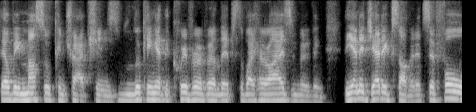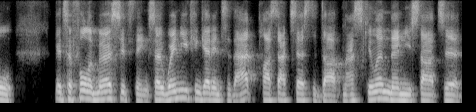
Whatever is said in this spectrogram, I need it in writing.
There'll be muscle contractions, looking at the quiver of her lips, the way her eyes are moving, the energetics of it. It's a full, it's a full immersive thing. So when you can get into that, plus access to dark masculine, then you start to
